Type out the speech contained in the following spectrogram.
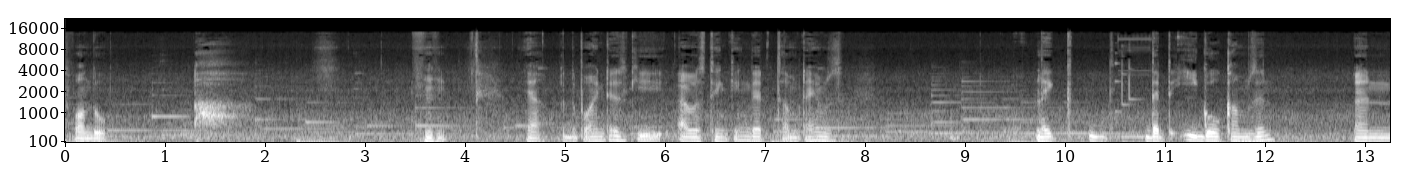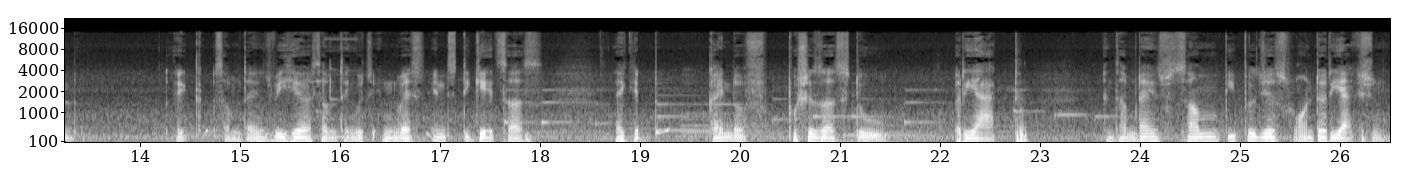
Spondu. Ah. yeah but the point is key I was thinking that sometimes like that ego comes in and like sometimes we hear something which invest instigates us. Like it kind of pushes us to react and sometimes some people just want a reaction.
